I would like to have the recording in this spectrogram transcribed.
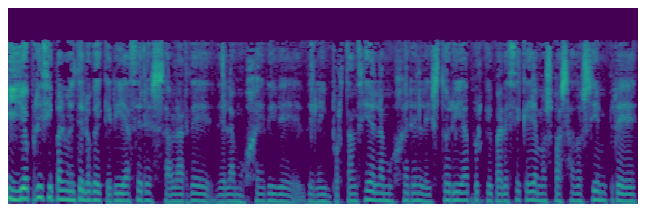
y yo principalmente lo que quería hacer es hablar de, la mujer y de, la importancia de la mujer en la historia, porque parece que hayamos pasado siempre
